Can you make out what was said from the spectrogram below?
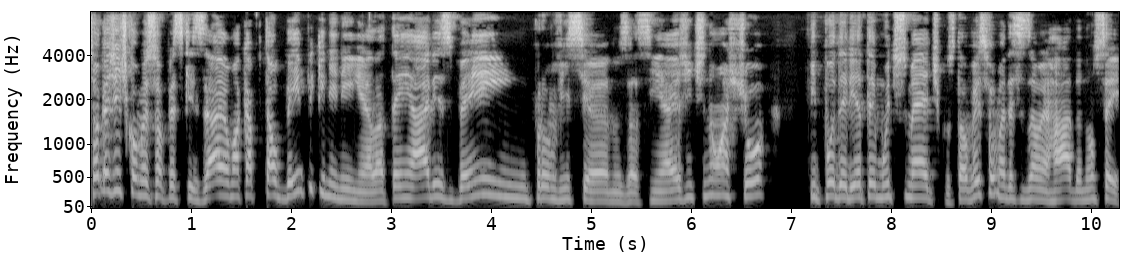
Só que a gente começou a pesquisar, é uma capital bem pequenininha, ela tem ares bem provincianos, assim, aí a gente não achou que poderia ter muitos médicos. Talvez foi uma decisão errada, não sei.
